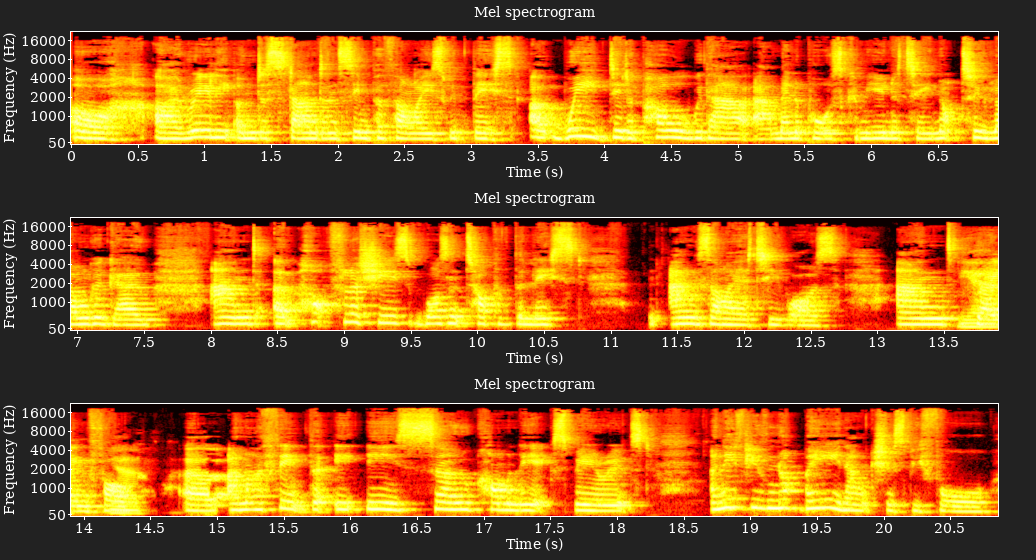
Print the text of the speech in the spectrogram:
Oh, I really understand and sympathise with this. Uh, we did a poll with our, our, menopause community not too long ago, and um, hot flushes wasn't top of the list. Anxiety was, and yeah, brain fog. Yeah. Uh, and I think that it is so commonly experienced. And if you've not been anxious before,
